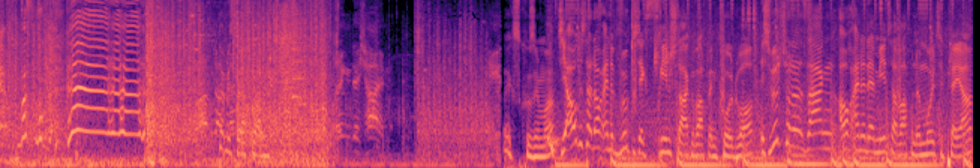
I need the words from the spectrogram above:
er, was? Wo, ich hab mich sehr spannend. Bring dich heim. Excusez-moi. Die Auge ist halt auch eine wirklich extrem starke Waffe in Cold War. Ich würde schon sagen, auch eine der Meta-Waffen im Multiplayer.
